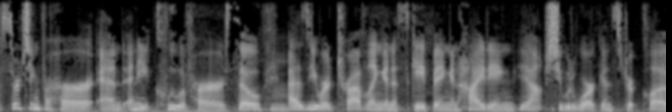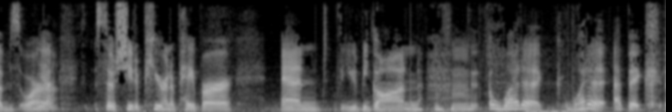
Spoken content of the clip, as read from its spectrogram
searching for her and any clue of her. So as you were traveling and escaping and hiding, Mm-hmm. Yeah. she would work in strip clubs or Yeah. so she'd appear in a paper and you'd be gone. Mm-hmm. What a what a epic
